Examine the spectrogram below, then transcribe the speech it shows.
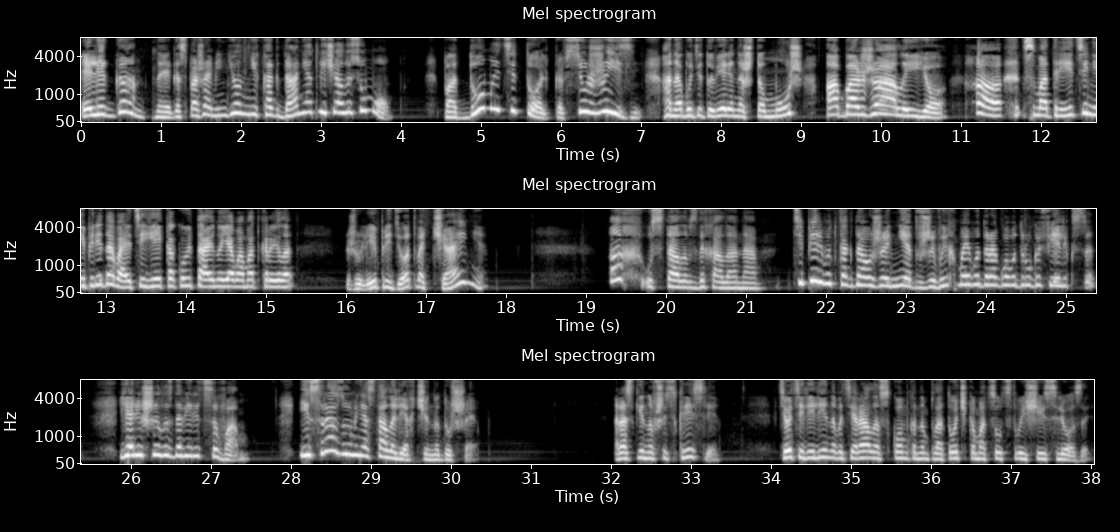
Элегантная госпожа Миньон никогда не отличалась умом. Подумайте только, всю жизнь она будет уверена, что муж обожал ее. Ха, смотрите, не передавайте ей, какую тайну я вам открыла. Жули придет в отчаяние. Ах, устало вздыхала она. Теперь вот, когда уже нет в живых моего дорогого друга Феликса, я решилась довериться вам, и сразу у меня стало легче на душе. Раскинувшись в кресле, тетя Лилина вытирала скомканным платочком отсутствующие слезы.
